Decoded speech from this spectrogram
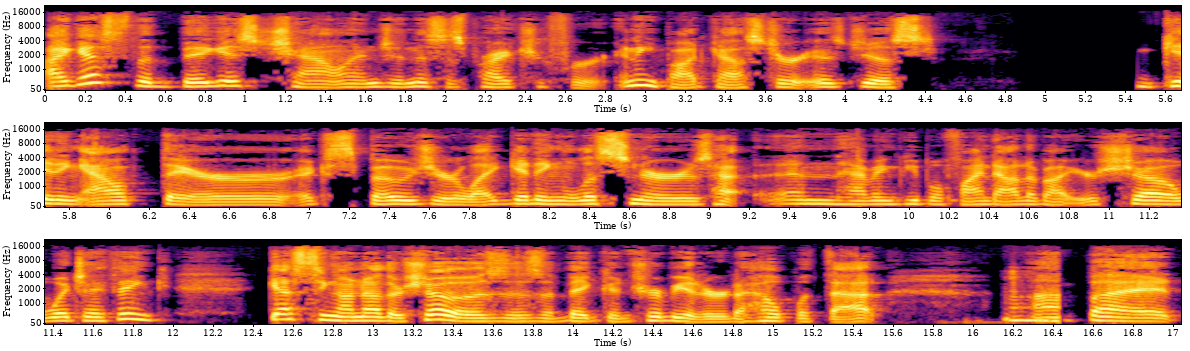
I guess the biggest challenge, and this is probably true for any podcaster, is just getting out there, exposure, like getting listeners ha- and having people find out about your show, which I think guesting on other shows is a big contributor to help with that. Mm-hmm. Uh, but,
